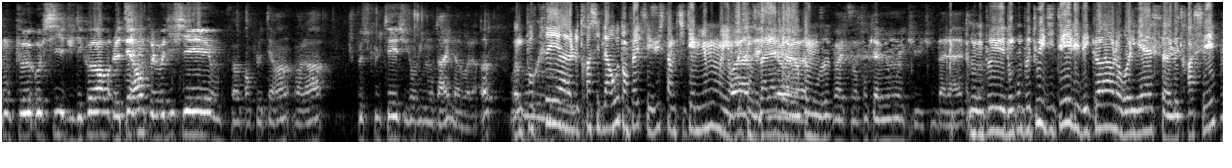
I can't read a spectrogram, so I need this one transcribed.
on peut aussi du décor, le terrain on peut le modifier, on peut, par exemple le terrain, voilà, je peux sculpter si j'ai envie une montagne, là voilà, hop. Donc pour créer euh, le tracé de la route, en fait, c'est juste un petit camion et en Voilà, fait on se balade euh, comme on veut. Ouais, c'est dans ton camion et tu, tu te balades. On peut, donc on peut tout éditer, les décors, le relief, euh, le tracé. Mm.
